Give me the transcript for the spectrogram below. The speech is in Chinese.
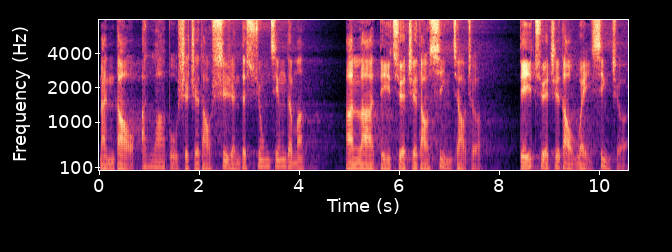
难道安拉不是知道世人的胸襟的吗？安拉的确知道信教者，的确知道伪信者。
